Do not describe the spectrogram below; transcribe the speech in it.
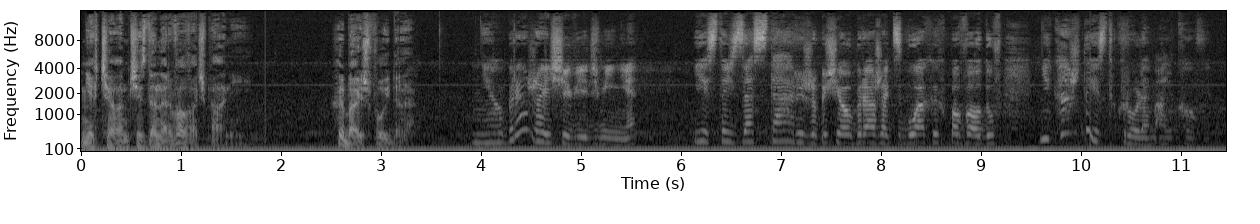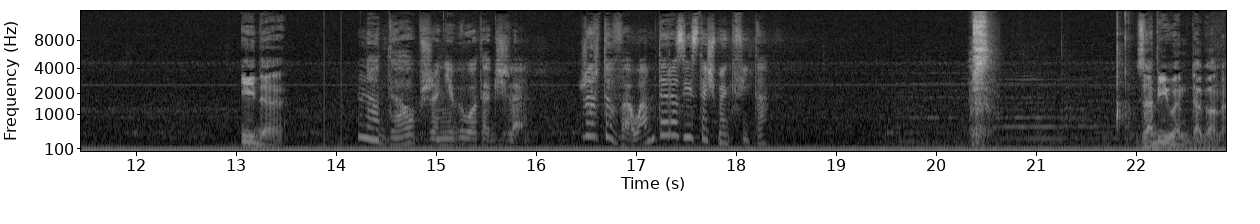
Nie chciałem cię zdenerwować, pani. Chyba już pójdę. Nie obrażaj się, Wiedźminie. Jesteś za stary, żeby się obrażać z błahych powodów. Nie każdy jest królem alkowy. Idę. No dobrze, nie było tak źle. Żartowałam, teraz jesteśmy kwita. Zabiłem Dagona.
